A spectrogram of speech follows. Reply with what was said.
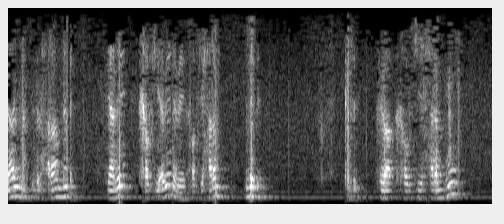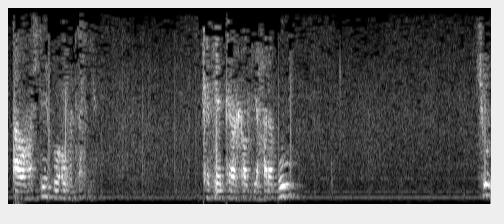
لای مەسجد الحرام نەبێت یعنی خەڵکی ئەوێ نەبێت خەڵکی حرم نەبێت کە خەڵکی حرم بوو ئاوهشتێک بۆ ئەو مەترەحیە کەسێک کە خەڵکی حەرەم بوو چون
